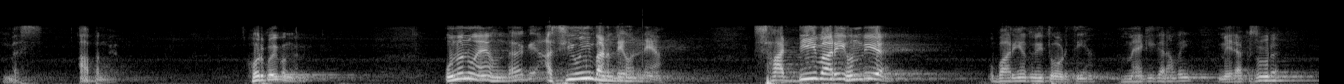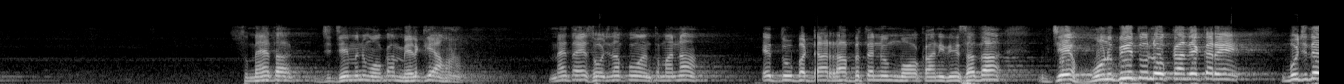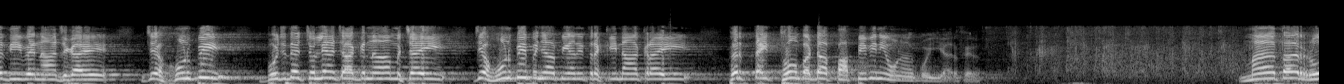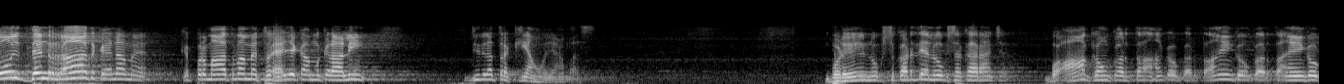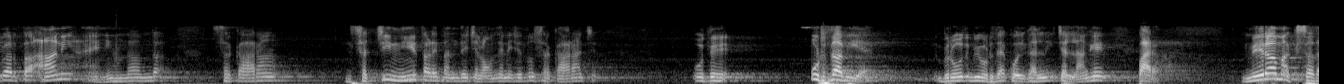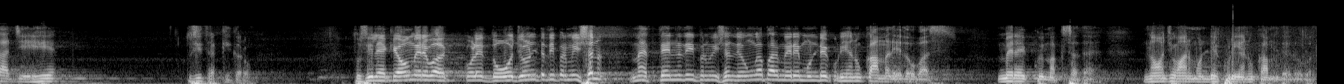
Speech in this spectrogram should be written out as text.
ਬਸ ਆ ਪੰਗਾ। ਹੋਰ ਕੋਈ ਪੰਗਾ ਨਹੀਂ। ਉਹਨਾਂ ਨੂੰ ਐ ਹੁੰਦਾ ਕਿ ਅਸੀਂ ਉਹੀ ਬਣਦੇ ਹੁੰਨੇ ਆ ਸਾਡੀ ਵਾਰੀ ਹੁੰਦੀ ਹੈ। ਉਹ ਵਾਰੀਆਂ ਤੁਸੀਂ ਤੋੜਤੀਆਂ। ਮੈਂ ਕੀ ਕਰਾਂ ਬਈ? ਮੇਰਾ ਕਸੂਰ ਹੈ। ਸੋ ਮੈਂ ਤਾਂ ਜੇ ਮੈਨੂੰ ਮੌਕਾ ਮਿਲ ਗਿਆ ਹੁਣ, ਮੈਂ ਤਾਂ ਇਹ ਸੋਚਦਾ, ਭਗਵੰਤ ਮਾਨਾ ਇਦੋਂ ਵੱਡਾ ਰੱਬ ਤੈਨੂੰ ਮੌਕਾ ਨਹੀਂ ਦੇ ਸਕਦਾ। ਜੇ ਹੁਣ ਵੀ ਤੂੰ ਲੋਕਾਂ ਦੇ ਘਰੇ ਬੁਝਦੇ ਦੀਵੇ ਨਾ ਜਗਾਏ, ਜੇ ਹੁਣ ਵੀ ਬੁਝਦੇ ਚੁੱਲ੍ਹਿਆਂ 'ਚ ਅੱਗ ਨਾ ਮਚਾਈ, ਜੇ ਹੁਣ ਵੀ ਪੰਜਾਬੀਆਂ ਦੀ ਤਰੱਕੀ ਨਾ ਕਰਾਈ ਫਿਰ ਤੈਥੋਂ ਵੱਡਾ ਪਾਪੀ ਵੀ ਨਹੀਂ ਹੋਣਾ ਕੋਈ ਯਾਰ ਫਿਰ। ਮੈਂ ਤਾਂ ਰੋਜ਼ ਦਿਨ ਰਾਤ ਕਹਿਣਾ ਮੈਂ ਕਿ ਪ੍ਰਮਾਤਮਾ ਮੈਥੋਂ ਇਹੋ ਜਿਹੇ ਕੰਮ ਕਰਾ ਲਈ ਜਿਹਦੇ ਨਾਲ ਤਰੱਕੀਆਂ ਹੋ ਜਾਣ ਬਸ। ਬੜੇ ਨੁਕਸ ਕੱਢਦੇ ਆ ਲੋਕ ਸਰਕਾਰਾਂ 'ਚ। ਆ ਕਿਉਂ ਕਰਤਾ ਆ ਕਿਉਂ ਕਰਤਾ, ਐਂ ਕਿਉਂ ਕਰਤਾ, ਐਂ ਕਿਉਂ ਕਰਤਾ ਆ ਨਹੀਂ, ਐ ਨਹੀਂ ਹੁੰਦਾ ਹੁੰਦਾ। ਸਰਕਾਰਾਂ ਸੱਚੀ ਨੀਅਤ ਵਾਲੇ ਬੰਦੇ ਚਲਾਉਂਦੇ ਨੇ ਜਦੋਂ ਸਰਕਾਰਾਂ 'ਚ ਉਤੇ ਉੱਠਦਾ ਵੀ ਹੈ। ਵਿਰੋਧ ਵੀ ਉੱਠਦਾ, ਕੋਈ ਗੱਲ ਨਹੀਂ, ਚੱਲਾਂਗੇ। ਪਰ ਮੇਰਾ ਮਕਸਦ ਅੱਜ ਇਹ ਹੈ, ਤੁਸੀਂ ਤਰੱਕੀ ਕਰੋ। ਤੁਸੀਂ ਲੈ ਕੇ ਆਓ ਮੇਰੇ ਵਾ- ਕੋਲੇ 2 ਯੂਨਿਟ ਦੀ ਪਰਮਿਸ਼ਨ ਮੈਂ 3 ਦੀ ਪਰਮਿਸ਼ਨ ਦੇਵਾਂਗਾ ਪਰ ਮੇਰੇ ਮੁੰਡੇ ਕੁੜੀਆਂ ਨੂੰ ਕੰਮ ਦੇ ਦਿਓ ਬਸ। ਮੇਰਾ ਇੱਕੋ ਹੀ ਮਕਸਦ ਹੈ, ਨੌਜਵਾਨ ਮੁੰਡੇ ਕੁੜੀਆਂ ਨੂੰ ਕੰਮ ਦੇ ਦਿਓ ਬਸ।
